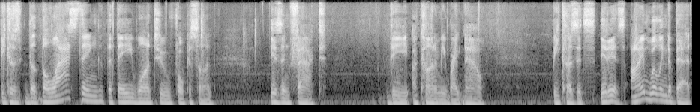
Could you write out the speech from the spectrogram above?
Because the, the last thing that they want to focus on is, in fact, the economy right now because it's it is. I'm willing to bet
